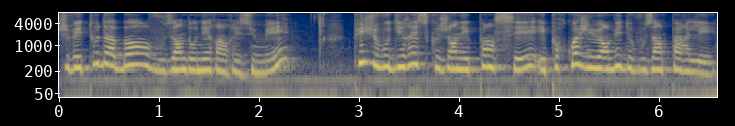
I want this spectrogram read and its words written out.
Je vais tout d'abord vous en donner un résumé, puis je vous dirai ce que j'en ai pensé et pourquoi j'ai eu envie de vous en parler,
